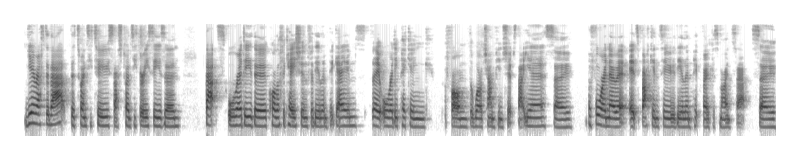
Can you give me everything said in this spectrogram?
year after that, the 22 slash 23 season, that's already the qualification for the Olympic Games. They're already picking from the World Championships that year. So before I know it, it's back into the Olympic focus mindset. So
